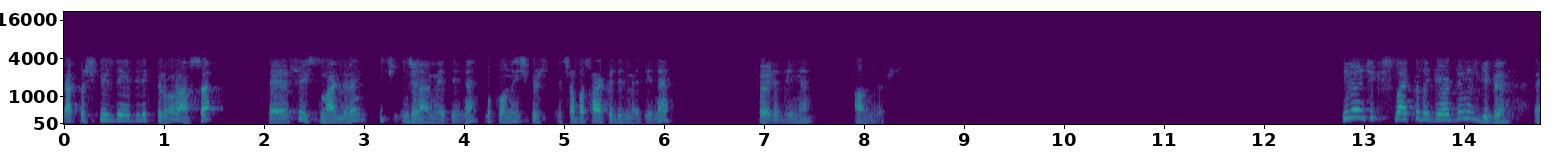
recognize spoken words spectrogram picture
Yaklaşık %7'lik bir oransa e, suistimallerin hiç incelenmediğini, bu konuda hiçbir çaba sarf edilmediğini söylediğini anlıyoruz. Bir önceki slaytta da gördüğünüz gibi e,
